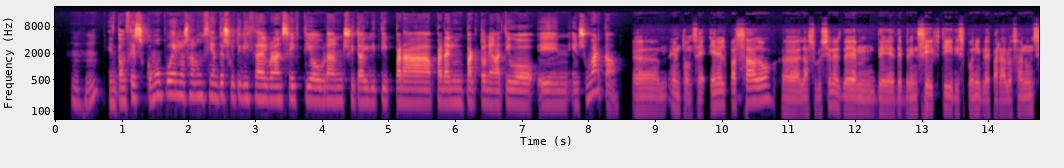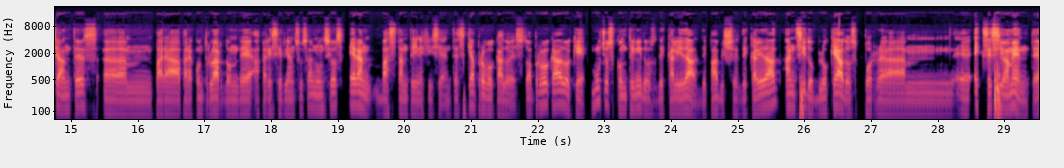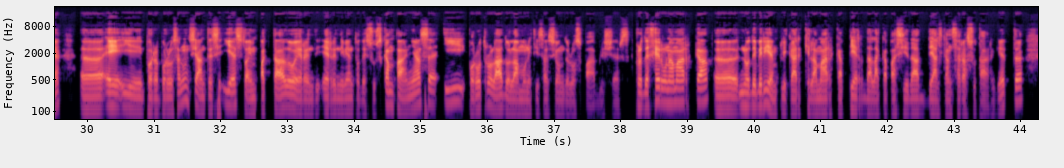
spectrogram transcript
Entonces, ¿cómo pueden los anunciantes utilizar el brand safety o brand suitability para, para el impacto negativo en, en su marca? Em, entonces, en el pasado, eh, las soluciones de, mm, de, de, Brain Safety disponibles para los anunciantes um, para, para, controlar dónde aparecerían sus anuncios eran bastante ineficientes. ¿Qué ha provocado esto? Ha provocado que muchos contenidos de calidad, de publishers de calidad, han sido bloqueados por, um, eh, excesivamente uh, y por, por, los anunciantes y esto ha impactado el, rendi el rendimiento de sus campañas y, por otro lado, la monetización de los publishers. Proteger una marca eh, no debería implicar que la marca pierda la capacidad de alcanzar a su target,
